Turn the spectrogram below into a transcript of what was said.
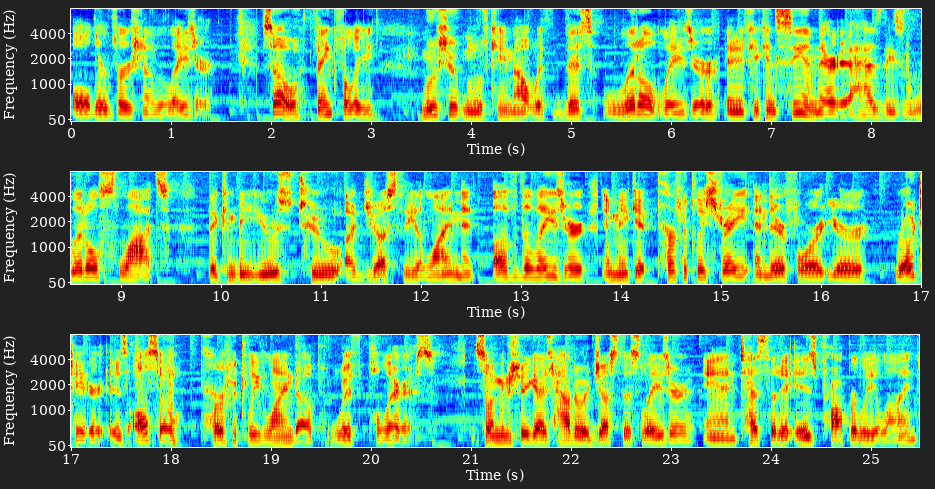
older version of the laser. So thankfully, Move Shoot Move came out with this little laser, and if you can see in there, it has these little slots that can be used to adjust the alignment of the laser and make it perfectly straight, and therefore your rotator is also perfectly lined up with Polaris. So I'm going to show you guys how to adjust this laser and test that it is properly aligned.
